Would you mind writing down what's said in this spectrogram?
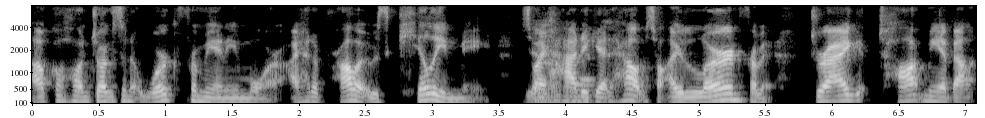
alcohol and drugs didn't work for me anymore. I had a problem. It was killing me. So I had to get help. So I learned from it. Drag taught me about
